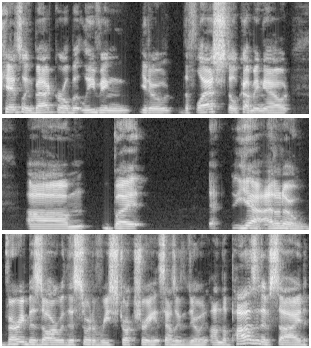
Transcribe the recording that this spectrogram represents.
canceling Batgirl but leaving you know the Flash still coming out?" Um, but uh, yeah, I don't know. Very bizarre with this sort of restructuring. It sounds like they're doing. On the positive side,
